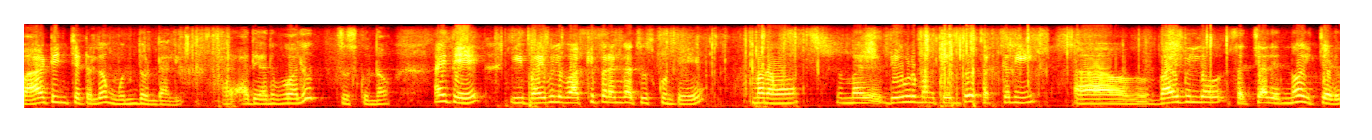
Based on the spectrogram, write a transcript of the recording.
పాటించటలో ముందుండాలి. ఉండాలి అది అనుభవాలు చూసుకుందాం. అయితే ఈ బైబిల్ వాక్యపరంగా చూసుకుంటే మనం మరి దేవుడు మనకు ఎంతో చక్కని బైబిల్లో సత్యాలు ఎన్నో ఇచ్చాడు.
